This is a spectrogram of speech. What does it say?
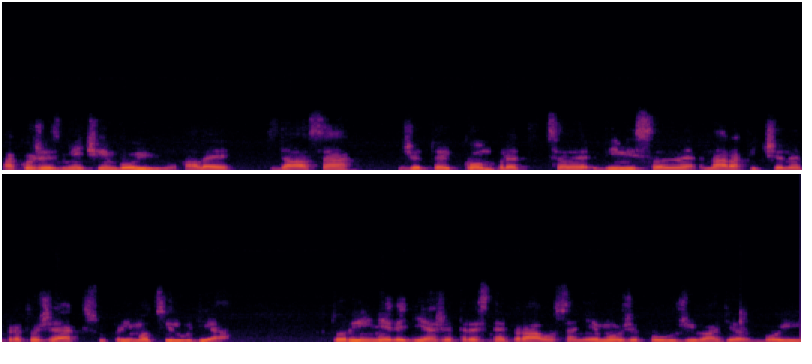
akože s niečím bojujú. Ale zdá sa, že to je komplet celé vymyslené, narafičené, pretože ak sú pri moci ľudia, ktorí nevedia, že trestné právo sa nemôže používať v boji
